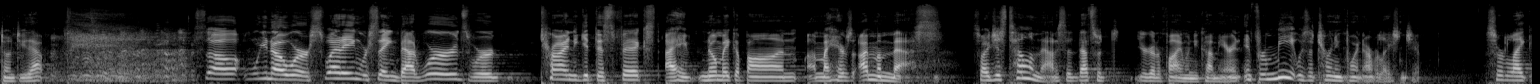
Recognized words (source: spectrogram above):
don't do that. so, you know, we're sweating, we're saying bad words, we're trying to get this fixed. I have no makeup on, my hair's, I'm a mess. So I just tell him that. I said, that's what you're going to find when you come here. And, and for me, it was a turning point in our relationship. Sort of like,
